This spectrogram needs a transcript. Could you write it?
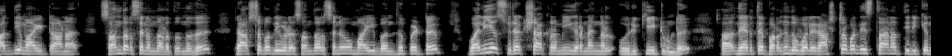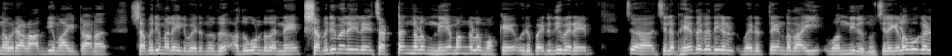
ആദ്യമായിട്ടാണ് സന്ദർശനം നടത്തുന്നത്. രാഷ്ട്രപതിയുടെ സന്ദർശനവുമായി ബന്ധപ്പെട്ട് വലിയ സുരക്ഷാ ക്രമീകരണങ്ങൾ ഒരുക്കിയിട്ടുണ്ട്. നേരത്തെ പറഞ്ഞതുപോലെ രാഷ്ട്രപതി സ്ഥാനത്തിരിക്കുന്ന ഒരാൾ ആദ്യമായിട്ടാണ് ശബരിമലയിൽ വരുന്നത്. അതുകൊണ്ട് തന്നെ ശബരിമലയിലെ ചട്ടങ്ങളും നിയമങ്ങളും ഒക്കെ ഒരു പരിധിവരെ ചില ഭേദഗതികൾ വരുത്തേണ്ടതായി വന്നിരുന്നു. ചില ഇളവുകൾ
